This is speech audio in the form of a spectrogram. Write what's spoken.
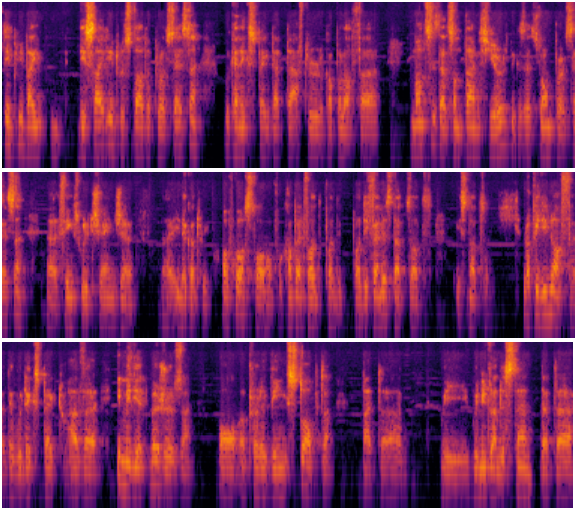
simply by deciding to start a process, we can expect that after a couple of months that sometimes years, because it's a long process, uh, things will change uh, uh, in the country. Of course, for for for for, for defenders, that's not is not rapid enough. they would expect to have immediate measures or a product being stopped but uh, we we need to understand that uh,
